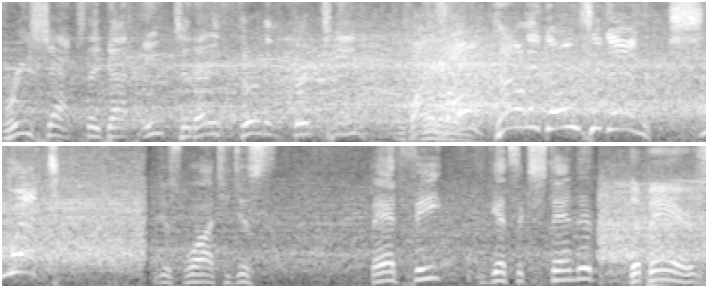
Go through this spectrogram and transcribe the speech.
three sacks. They got eight today, third and 13. Oh, down he goes again. Sweat. Just watch. He just bad feet. He gets extended. The Bears.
